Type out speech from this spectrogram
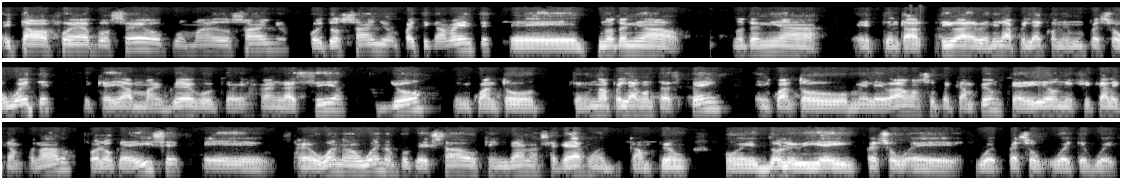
estaba fuera de boxeo por más de dos años, por dos años prácticamente. Eh, no tenía, no tenía eh, tentativa de venir a pelear con ningún peso huete, y quería McGregor, que había Fran García. Yo, en cuanto tenía una pelea contra Spain, en cuanto me elevaron a supercampeón, quería unificar el campeonato, fue lo que hice. Eh, pero bueno, es bueno porque el sábado quien gana se queda con el campeón, con el WBA peso, eh, peso welterweight.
